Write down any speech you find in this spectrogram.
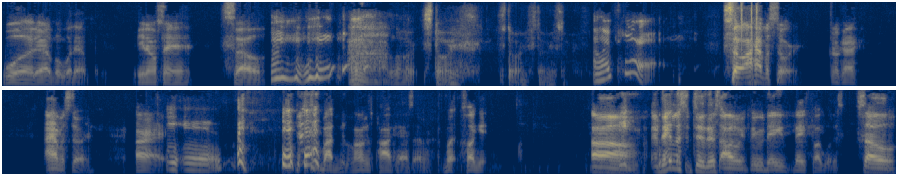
Whatever, whatever. You know what I'm saying? So, oh, Lord, stories, stories, stories, stories. Let's hear it. So I have a story. Okay. I have a story. All right. It This is is. about to be the longest podcast ever, but fuck it. Um, if they listen to this all the way through, they they fuck with us. So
